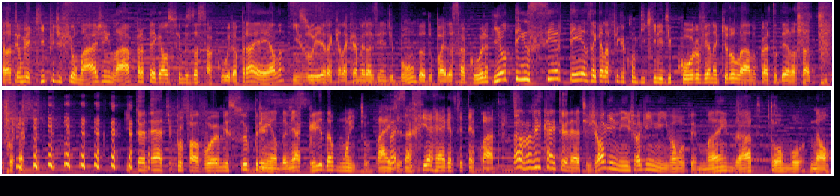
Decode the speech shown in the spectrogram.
Ela tem uma equipe de filmagem lá pra pegar os filmes da Sakura pra ela, em zoeira, aquela câmerazinha de bunda do pai da Sakura, e eu tenho certeza que ela fica com biquíni de couro vendo aquilo lá no quarto dela, sabe? Internet, por favor, me surpreenda, me agrida muito. Vai, Mas- desafia a regra 34. Ah, vai vem cá, internet, joga em mim, joga em mim, vamos ver. Mãe da Tomo. Não.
